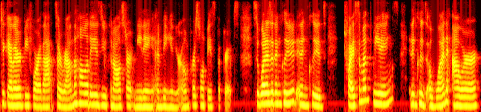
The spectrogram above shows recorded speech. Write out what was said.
together before that. So around the holidays, you can all start meeting and being in your own personal Facebook groups. So what does it include? It includes twice a month meetings. It includes a one hour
